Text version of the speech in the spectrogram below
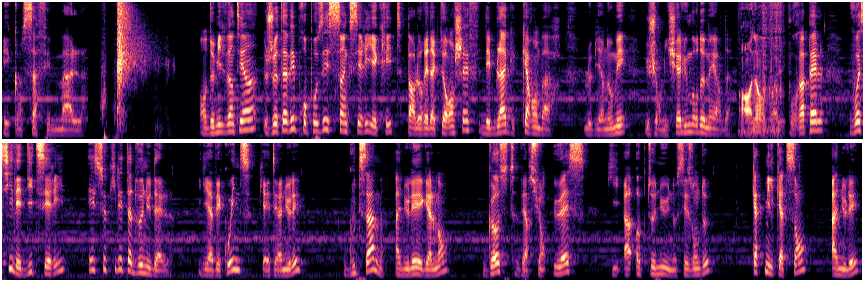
et quand ça fait mal. En 2021, je t'avais proposé 5 séries écrites par le rédacteur en chef des blagues Carambar, le bien nommé Jean-Michel Humour de merde. Oh non, Pour rappel, voici les dites séries et ce qu'il est advenu d'elles. Il y avait Queens, qui a été annulé, Good Sam, annulé également, Ghost, version US, qui a obtenu une saison 2, 4400, annulé,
